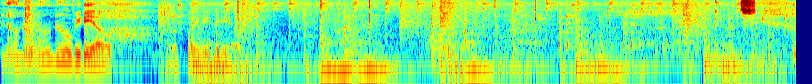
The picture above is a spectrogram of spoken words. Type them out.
No, no, no, no video. Don't play me video. Okay, let's see. How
